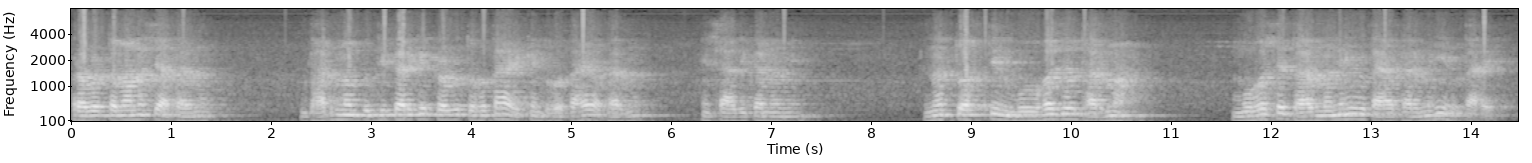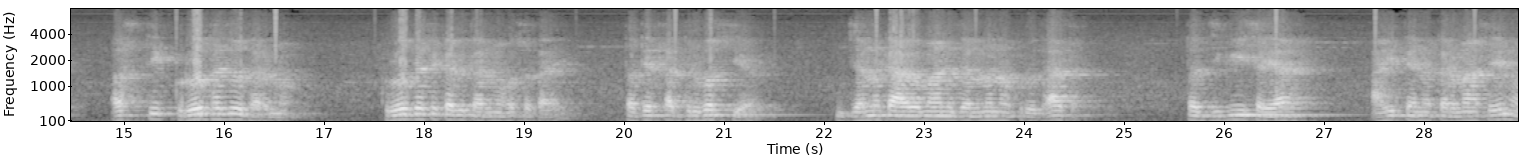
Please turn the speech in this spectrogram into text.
प्रवर्तमान से अधर्म। धर्म बुद्धि करके प्रवृत्त होता है, किंतु होता है अधर्म हिंसादि कर्म में। न तो अस्थि मोह जो धर्म, मोह से धर्म नहीं होता है धर्म ही होता है। अस्थि क्रोध जो धर्म, क्रोध से कभी धर्म हो सकता है। तथा ध्रुव से जन का अवमान जन्म न क्रोधात तजिगीषया आहित्य न कर्मा से न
